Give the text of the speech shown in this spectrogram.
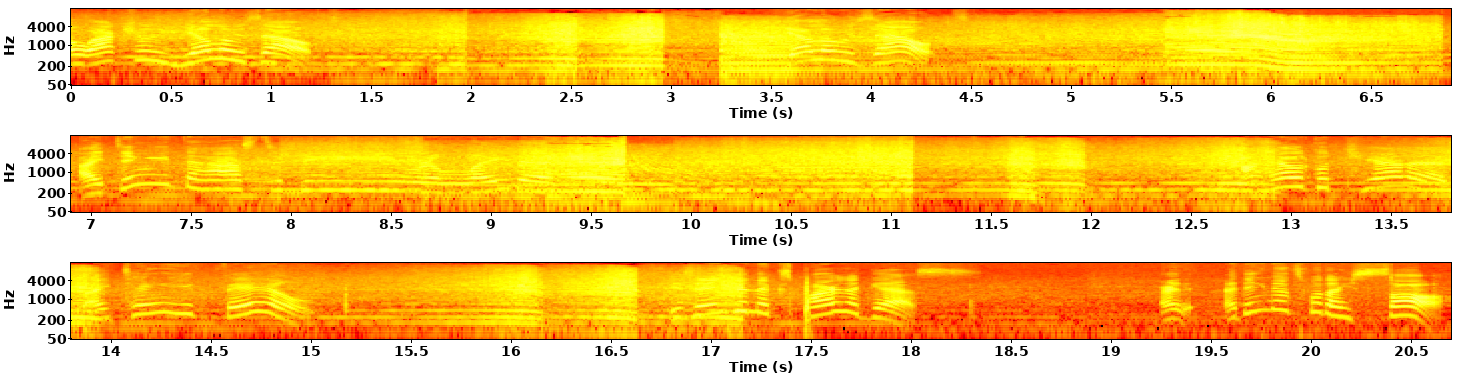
Oh, actually, yellow is out. Yellow is out. I think it has to be related to Angel Gutierrez. I think he failed. His engine expired, I guess. I, I think that's what I saw.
